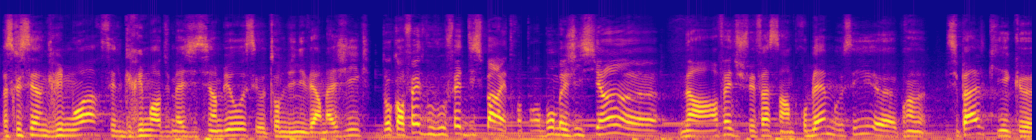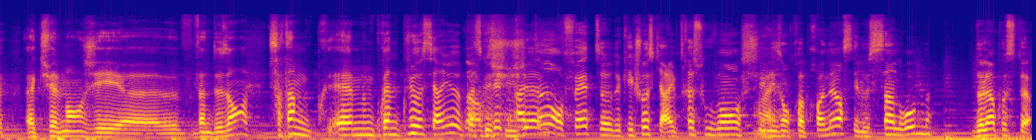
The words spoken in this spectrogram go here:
Parce que c'est un grimoire, c'est le grimoire du magicien bio, c'est autour de l'univers magique. Donc en fait, vous vous faites disparaître en tant que bon magicien. euh, Non, en fait, je fais face à un problème aussi euh, principal qui est que actuellement j'ai euh, 22 ans. Certains me, euh, me prennent plus au sérieux parce non, que vous je suis atteint jeune. en fait de quelque chose qui arrive très souvent chez Ouais. les entrepreneurs, c'est le syndrome de l'imposteur.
